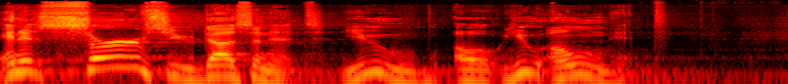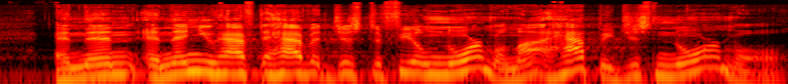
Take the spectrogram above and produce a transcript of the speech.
And it serves you, doesn't it? You, oh, you own it. And then, and then you have to have it just to feel normal, not happy, just normal.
